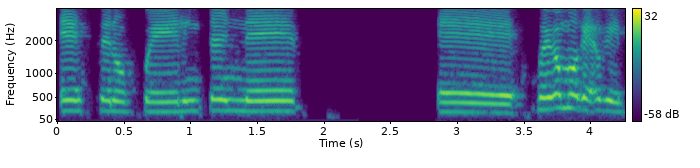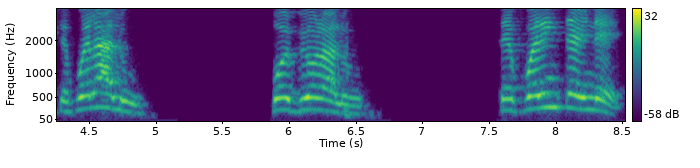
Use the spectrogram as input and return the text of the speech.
eh, se nos fue el internet. Eh, fue como que, ok, se fue la luz, volvió la luz. Se fue el internet,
